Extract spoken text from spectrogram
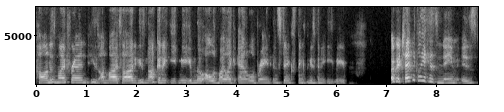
Con is my friend. He's on my side. He's not going to eat me, even though all of my like animal brain instincts think that he's going to eat me. Okay, technically his name is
